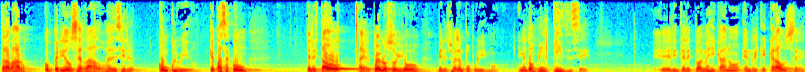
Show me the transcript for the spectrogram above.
trabajar con periodos cerrados, es decir, concluido. ¿Qué pasa con el Estado, el pueblo soy yo, Venezuela en populismo? En el 2015, el intelectual mexicano Enrique Krause,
